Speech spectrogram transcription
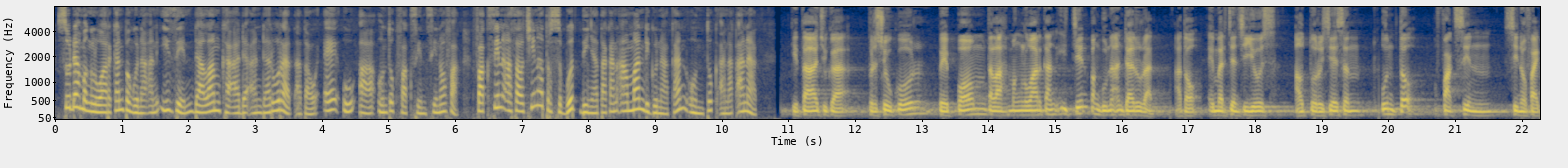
sudah mengeluarkan penggunaan izin dalam keadaan darurat atau EUA untuk vaksin Sinovac. Vaksin asal Cina tersebut dinyatakan aman digunakan untuk anak-anak. Kita juga bersyukur BPOM telah mengeluarkan izin penggunaan darurat atau emergency use authorization untuk vaksin Sinovac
